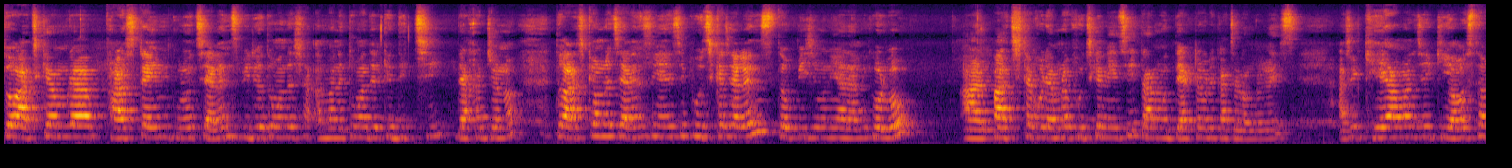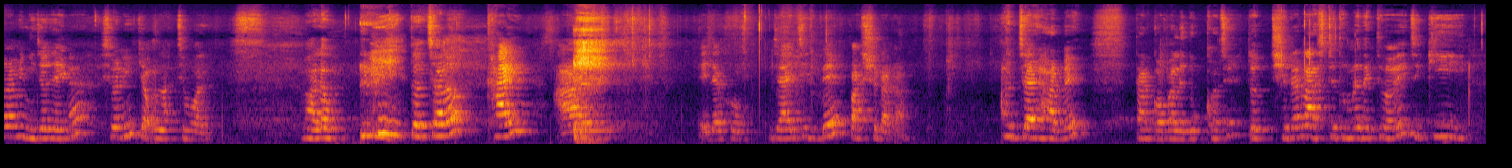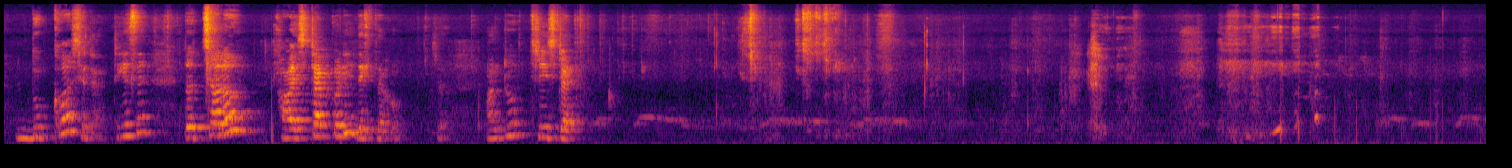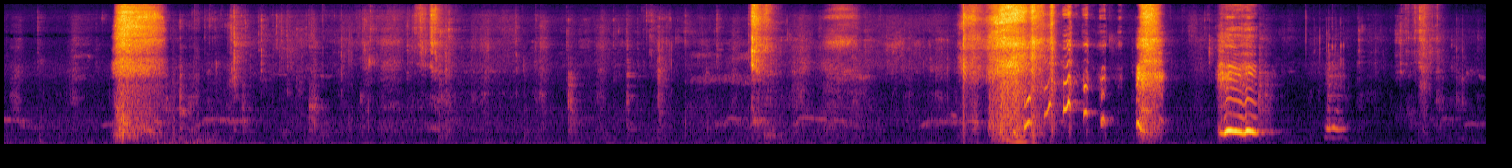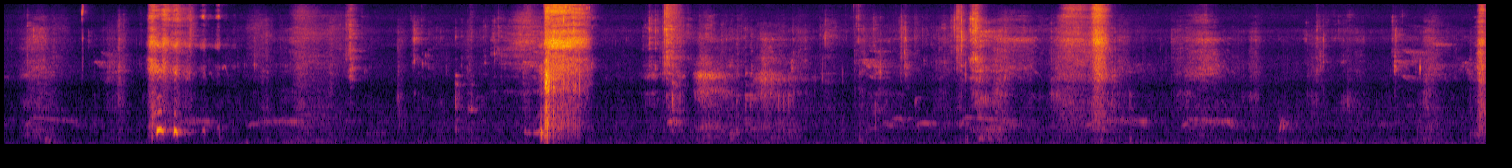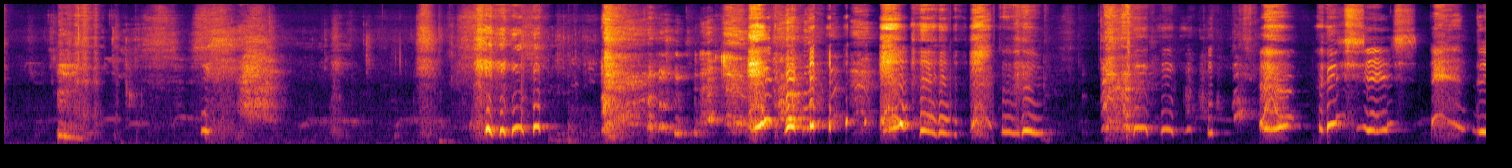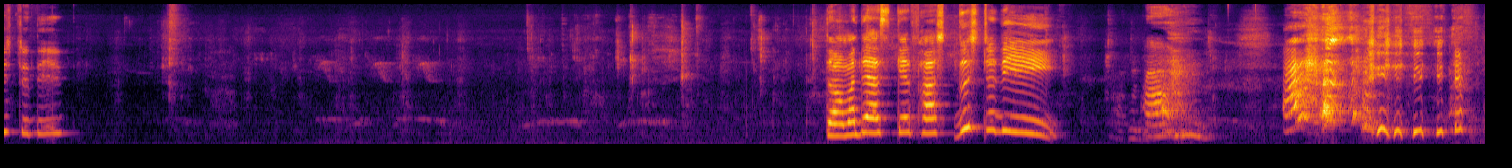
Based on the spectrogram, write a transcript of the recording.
তো আজকে আমরা ফার্স্ট টাইম কোনো চ্যালেঞ্জ ভিডিও তোমাদের মানে তোমাদেরকে দিচ্ছি দেখার জন্য। তো আজকে আমরা চ্যালেঞ্জ নিয়ে এসেছি ফুচকা চ্যালেঞ্জ তো পিসিমণি আর আমি করব। আর পাঁচটা করে আমরা ফুচকা নিয়েছি তার মধ্যে একটা করে কাঁচা লঙ্কা রাইস আজকে খেয়ে আমার যে কি অবস্থা হবে আমি নিজেও যাই না। শোনি কেমন লাগছে বল? ভালো। তো চলো খাই। আর এই দেখো যাই জিতবে পাঁচশো টাকা। আর যাই হারবে তার কপালে দুঃখ আছে। তো সেটা লাস্টে তোমরা দেখতে পাবে যে কি দুঃখ সেটা, ঠিক আছে? তো চলো হয় স্টার্ট করি, দেখতে থাকো। One two three start Ha ha ha! দুষ্টদের তো আমাদের আজকের ফার্স্ট দুষ্টদি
